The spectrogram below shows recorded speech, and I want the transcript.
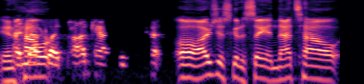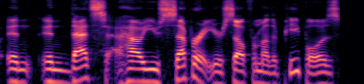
and, and how that's why podcasting. Oh, I was just gonna say, and that's how, and and that's how you separate yourself from other people is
